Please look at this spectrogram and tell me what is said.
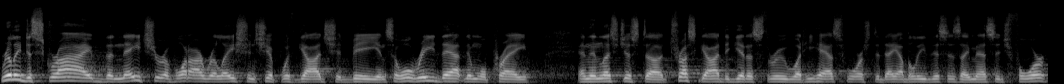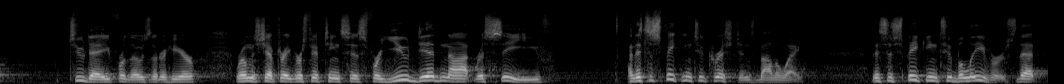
really describe the nature of what our relationship with God should be. And so we'll read that, then we'll pray. And then let's just uh, trust God to get us through what He has for us today. I believe this is a message for today for those that are here. Romans chapter 8, verse 15 says, For you did not receive, and this is speaking to Christians, by the way. This is speaking to believers that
